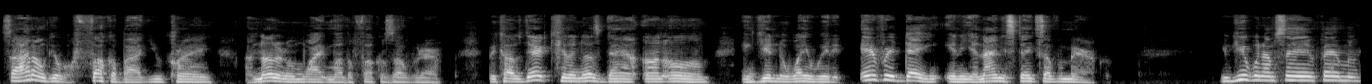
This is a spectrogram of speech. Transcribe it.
So I don't give a fuck about Ukraine or none of them white motherfuckers over there because they're killing us down unarmed and getting away with it every day in the United States of America. You get what I'm saying, family?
